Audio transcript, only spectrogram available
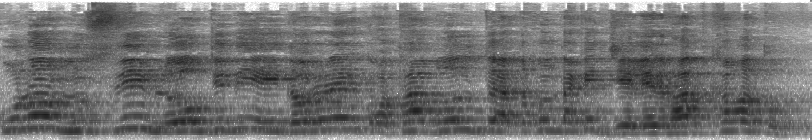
কোন মুসলিম লোক যদি এই ধরনের কথা বলতো, এতক্ষণ তাকে জেলের ভাত খাওয়াতো।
